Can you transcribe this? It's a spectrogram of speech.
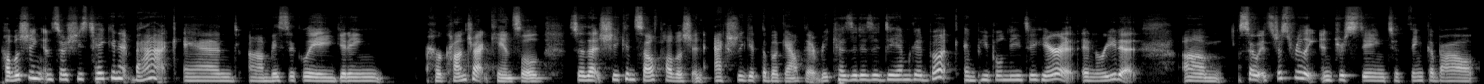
publishing. And so she's taken it back and um, basically getting her contract canceled so that she can self publish and actually get the book out there because it is a damn good book and people need to hear it and read it. Um, so it's just really interesting to think about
